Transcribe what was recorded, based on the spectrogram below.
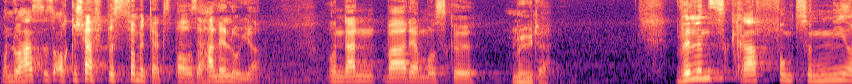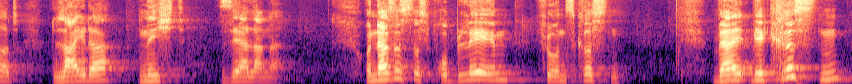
Und du hast es auch geschafft bis zur Mittagspause. Halleluja. Und dann war der Muskel müde. Willenskraft funktioniert leider nicht sehr lange. Und das ist das Problem für uns Christen. Weil wir Christen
